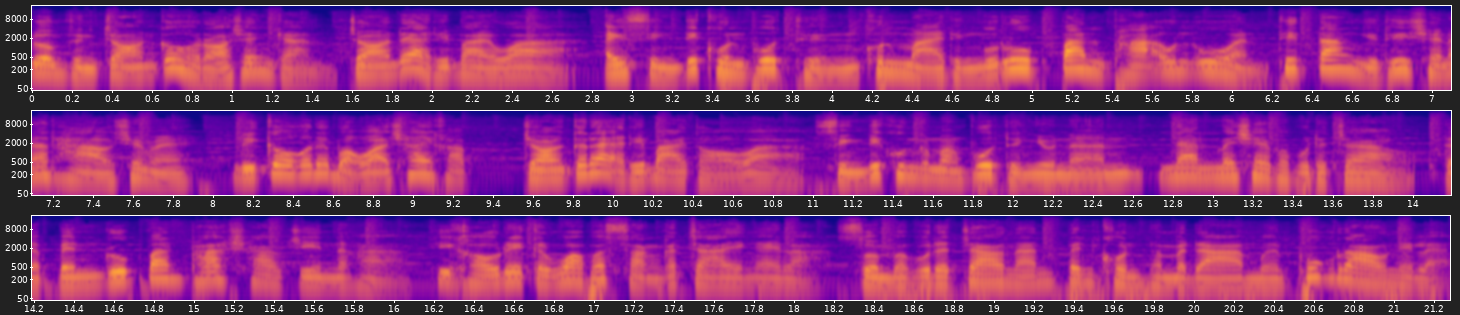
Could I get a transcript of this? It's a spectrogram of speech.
รวมถึงจอห์นก็หัวเราะเช่นกัน จอห์นได้อธิบายว่า ไอสิ่งที่คุณพูดถึงคุณหมายถึงรูปปั้นพระอ้วนๆที่ตั้งอยู่ที่เชนาทาวน์ใช่ไหมลิโก้ก็ได้บอกว่าใช่ครับจอห์นก็ได้อธิบายต่อว่า สิ่งที่คุณกำลังพูดถึงอยู่นั้น นั่นไม่ใช่พระพุทธเจ้า แต่เป็นรูปปั้นพระชาวจีนนะฮะที่เขาเรียกกันว่าพระสังฆจายยังไงล่ะ ส่วนพระพุทธเจ้านั้นเป็นคนธรรมดาเหมือนพวกเราเนี่ยแหละ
